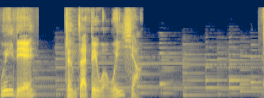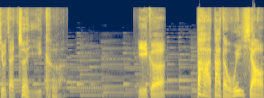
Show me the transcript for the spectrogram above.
威廉正在对我微笑。就在这一刻，一个大大的微笑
